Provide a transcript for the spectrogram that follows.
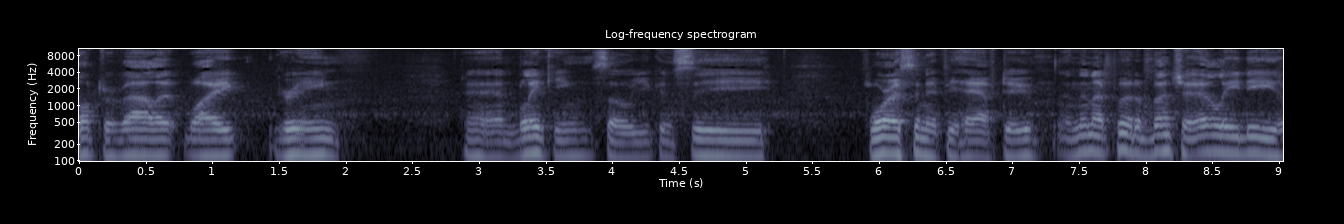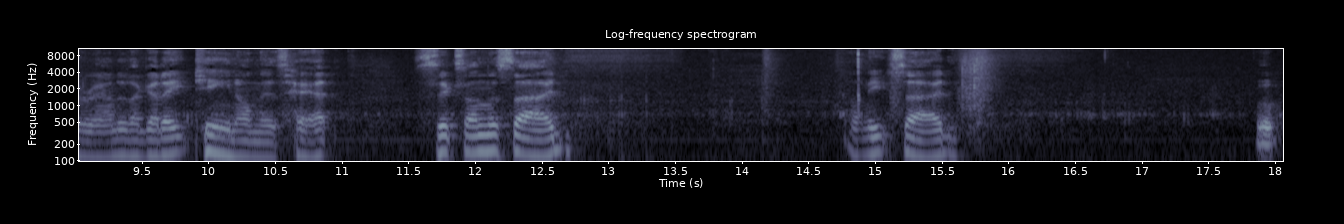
ultraviolet, white, green, and blinking, so you can see fluorescent if you have to. And then I put a bunch of LEDs around it. I got 18 on this hat, six on the side, on each side. Whoop.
